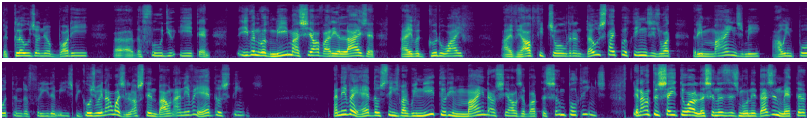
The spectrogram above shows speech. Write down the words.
the clothes on your body, uh, the food you eat. And even with me myself, I realize that I have a good wife. I have healthy children. Those type of things is what reminds me how important the freedom is. Because when I was lost and bound, I never had those things. I never had those things, but we need to remind ourselves about the simple things. And I want to say to our listeners this morning, it doesn't matter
